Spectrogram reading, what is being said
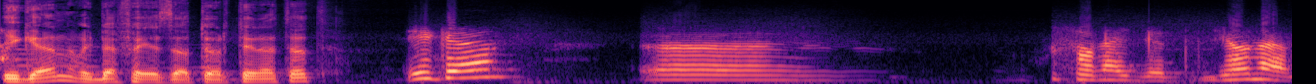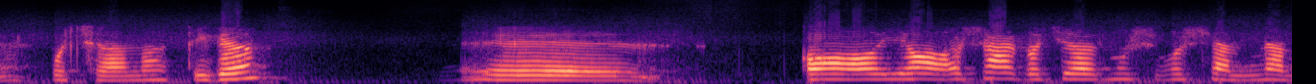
Igen, hogy befejezze a történetet? Igen. Ö, 21 ja nem, bocsánat, igen. Ö, a, ja, a sárga csillag most, most nem, nem,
